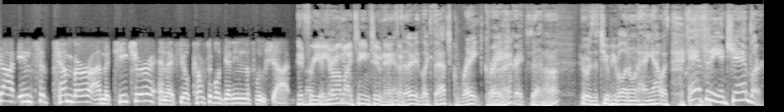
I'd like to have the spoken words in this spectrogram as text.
shot in September. I'm a teacher, and I feel comfortable getting the flu shot. Good for you. Okay, You're you on go. my team too, Nathan. And there- like that's great, great, All right. great. That, Uh-huh. Who are the two people I don't want to hang out with? Anthony and Chandler.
